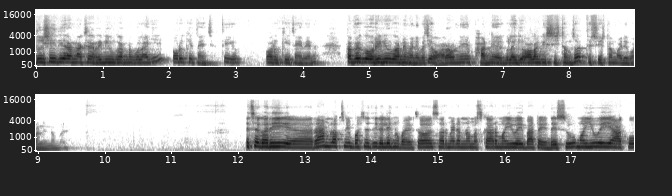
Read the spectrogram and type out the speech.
दुई सय दिएर लाग्छ रिन्यू गर्नको लागि अरू के चाहिन्छ? त्यही हो अरू केही चाहिँदैन। तपाईँको रिन्यू गर्ने भनेपछि हराउने फाट्नेहरूको लागि अलग्गै सिस्टम छ त्यो सिस्टम अहिले भनिनँ मैले। त्यसै गरी राम लक्ष्मी बस्नेजीले लेख्नु भएको छ सर म्याडम नमस्कार म युएबाट हेर्दैछु म युए आएको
